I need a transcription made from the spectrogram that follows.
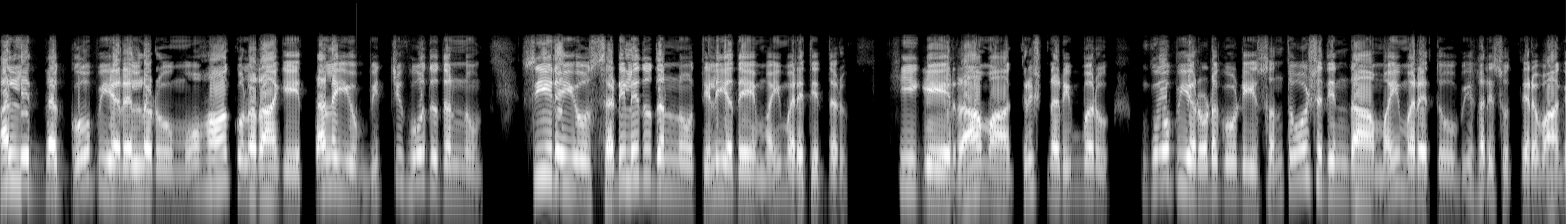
ಅಲ್ಲಿದ್ದ ಗೋಪಿಯರೆಲ್ಲರೂ ಮೋಹಾಕುಲರಾಗಿ ತಲೆಯು ಬಿಚ್ಚಿ ಹೋದುದನ್ನು, ಸೀರೆಯು ಸಡಿಲಿದುದನ್ನು ತಿಳಿಯದೆ ಮೈಮರೆತಿದ್ದರು. ಹೀಗೆ ರಾಮ, ಕೃಷ್ಣರಿಬ್ಬರು ಗೋಪಿಯರೊಡಗೂಡಿ ಸಂತೋಷದಿಂದ ಮೈಮರೆತು ವಿಹರಿಸುತ್ತಿರುವಾಗ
